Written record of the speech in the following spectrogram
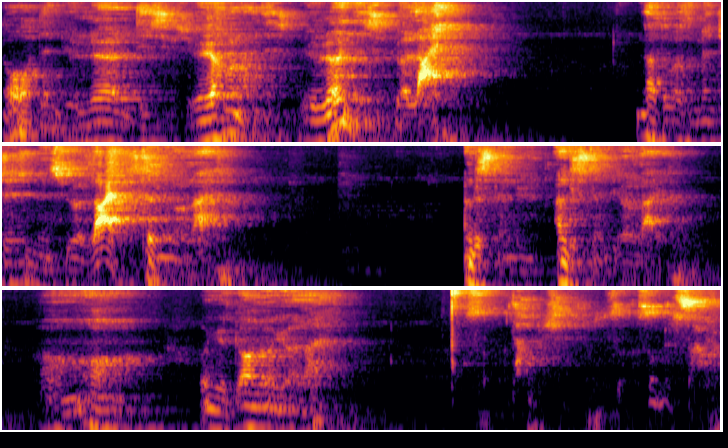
Oh, then you learn this, you recognize you learn this your life. Other words, meditation means your life, still your life. Understanding, understand your life. Oh, when you don't know your life, so so, so much sorrow.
